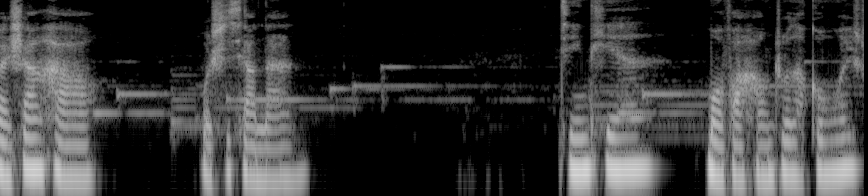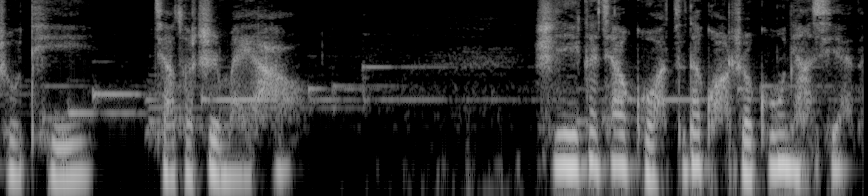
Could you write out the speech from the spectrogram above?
晚上好，我是小南。今天模仿杭州的公微主题叫做“致美好”，是一个叫果子的广州姑娘写的，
